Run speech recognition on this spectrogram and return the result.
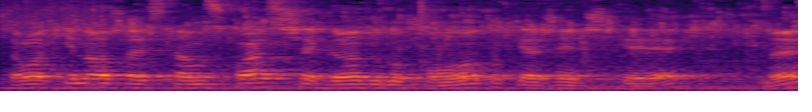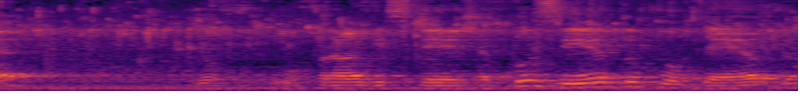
Então aqui nós já estamos quase chegando no ponto que a gente quer, né? Que o, o frango esteja cozido por dentro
